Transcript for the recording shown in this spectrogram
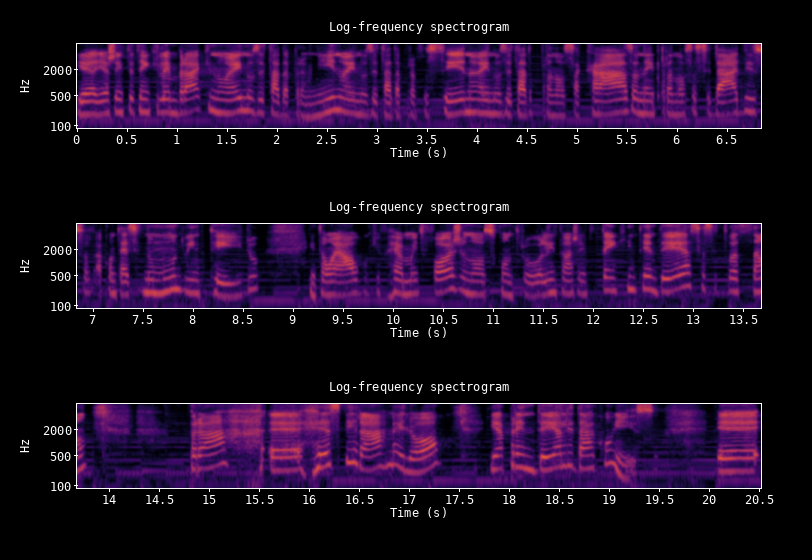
e aí a gente tem que lembrar que não é inusitada para mim, não é inusitada para você, não é inusitada para nossa casa, nem para nossa cidade, isso acontece no mundo inteiro. Então, é algo que realmente foge do nosso controle. Então, a gente tem que entender essa situação para é, respirar melhor e aprender a lidar com isso. É,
